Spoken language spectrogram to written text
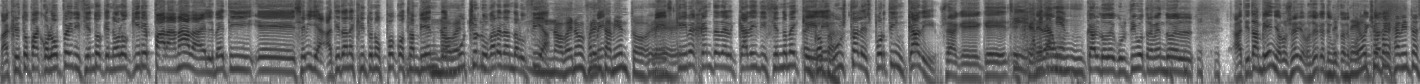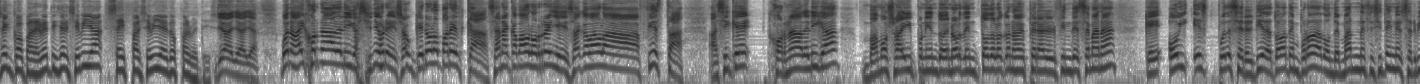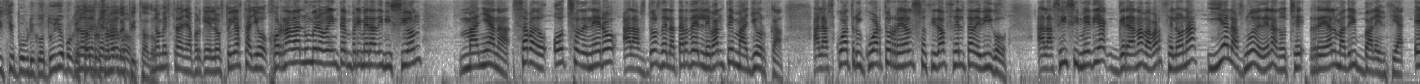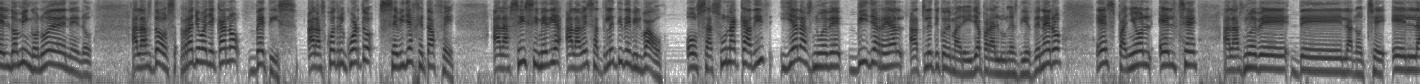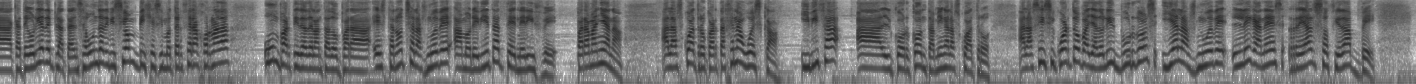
Me ha escrito Paco López diciendo que no lo quiere para nada el Betty eh, Sevilla. A ti te han escrito unos pocos también de muchos lugares de Andalucía. Noveno enfrentamiento. Me, me eh, escribe gente del Cádiz diciéndome que le gusta el Sporting Cádiz. O sea, que, Sí, genera un, caldo de cultivo tremendo el... A ti también, yo lo sé, yo lo sé que te gusta el de Sporting ocho Cádiz. emparejamientos en Copa del Betis y del Sevilla, seis para el Sevilla y dos para el Betis. Ya, ya, ya. Bueno, hay jornada de liga, señores, aunque no lo parezca. Se han acabado los reyes, se ha acabado la fiesta. Así que, jornada de liga, vamos a ir poniendo en orden todo lo que nos espera en el fin de semana que hoy es puede ser el día de toda la temporada donde más necesiten el servicio público tuyo porque No, está el personal luego. despistado. No me extraña porque lo estoy hasta yo. Jornada número 20 en primera división. Mañana, sábado 8 de enero, a las 2 de la tarde, Levante Mallorca. A las 4 y cuarto, Real Sociedad Celta de Vigo. A las 6 y media, Granada Barcelona. Y a las 9 de la noche, Real Madrid Valencia. El domingo 9 de enero. A las 2, Rayo Vallecano Betis. A las 4 y cuarto, Sevilla Getafe. A las 6 y media, Alavés Atleti de Bilbao. Osasuna Cádiz y a las 9 Villarreal Atlético de Madrid. Ya para el lunes 10 de enero, Español Elche a las 9 de la noche. En la categoría de plata, en segunda división, vigésimo tercera jornada, un partido adelantado para esta noche a las 9 Amorebieta Tenerife. Para mañana, a las 4 Cartagena Huesca, Ibiza Alcorcón también a las 4. A las 6 y cuarto Valladolid Burgos y a las 9 Leganés Real Sociedad B.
